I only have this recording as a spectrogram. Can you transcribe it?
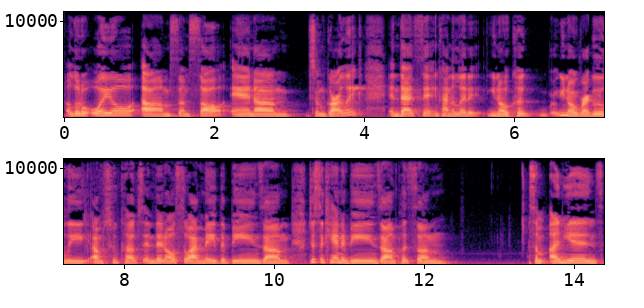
a little oil, um, some salt, and um, some garlic, and that's it. And kind of let it you know cook you know regularly, um, two cups. And then also I made the beans, um, just a can of beans, um, put some some onions,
